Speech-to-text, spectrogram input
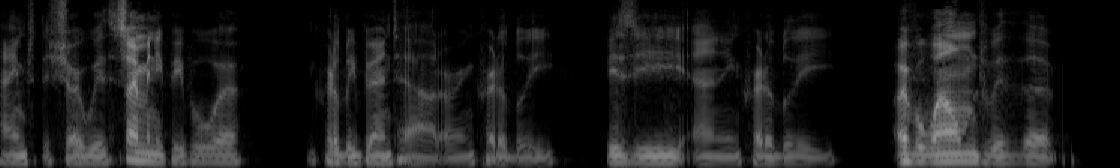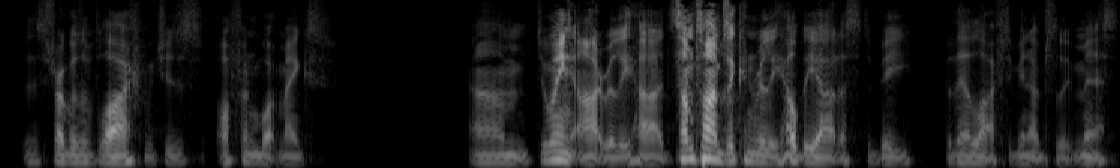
came to the show with. So many people were incredibly burnt out or incredibly busy and incredibly overwhelmed with the, the struggles of life, which is often what makes um, doing art really hard. Sometimes it can really help the artist to be for their life to be an absolute mess,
